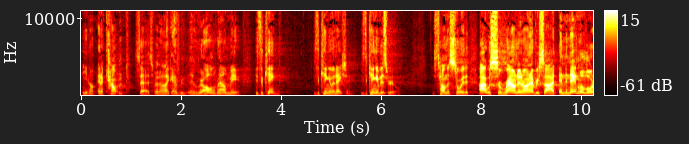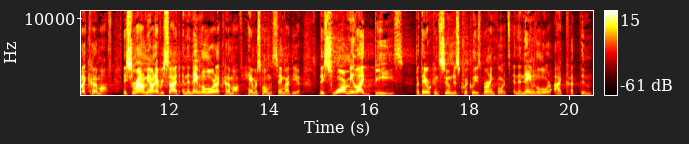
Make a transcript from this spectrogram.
you know, an accountant says, where they're like, Every, they were all around me. He's the king. He's the king of the nation. He's the king of Israel. He's telling the story that I was surrounded on every side. In the name of the Lord, I cut them off. They surrounded me on every side. In the name of the Lord, I cut them off. Hammers home the same idea. They swarmed me like bees, but they were consumed as quickly as burning thorns. In the name of the Lord, I cut them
